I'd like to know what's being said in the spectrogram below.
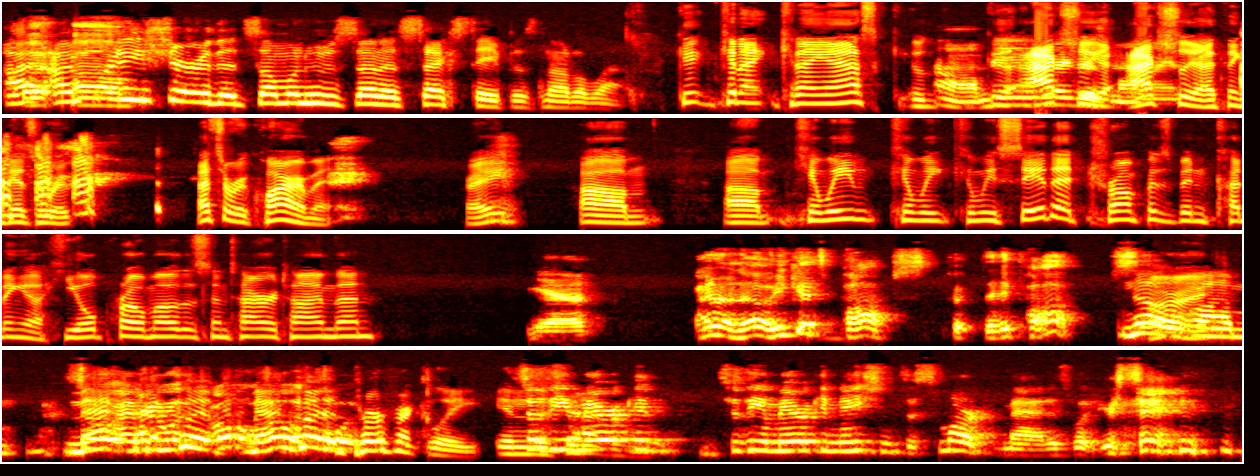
I, But, I'm um, pretty sure that someone who's done a sex tape is not allowed. can, can I can I ask? Oh, man, actually, there goes mine. actually, I think that's a re- that's a requirement, right? Um, um, can we can we can we say that Trump has been cutting a heel promo this entire time? Then Yeah. I don't know. He gets pops. They pop. No, All right. um, Matt, Matt everyone- put, oh, Matt oh, put it oh. perfectly in so the, the chat. American, so the American nation's a smart man, is what you're saying.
